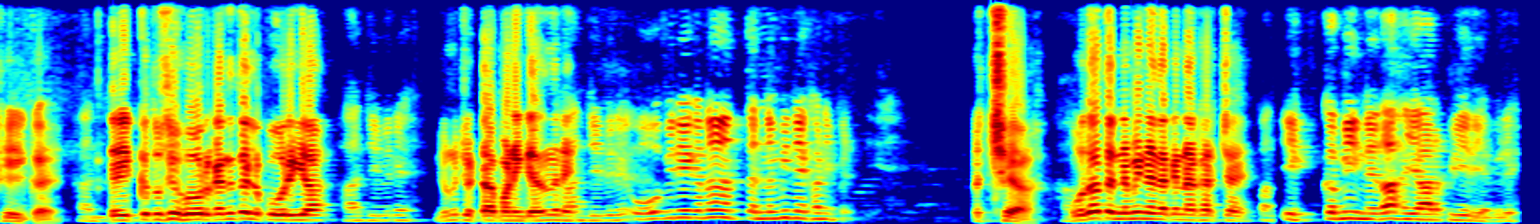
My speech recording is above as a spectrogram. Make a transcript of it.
ਠੀਕ ਹੈ। ਹਾਂਜੀ। ਤੇ ਇੱਕ ਤੁਸੀਂ ਹੋਰ ਕਹਿੰਦੇ ਤੇ ਲਕੋਰੀਆ ਹਾਂਜੀ ਵੀਰੇ। ਜਿਹਨੂੰ ਚਿੱਟਾ ਪਾਣੀ ਕਹਿੰਦੇ ਨੇ। ਹਾਂਜੀ ਵੀਰੇ ਉਹ ਵੀਰੇ ਕਹਿੰਦਾ 3 ਮਹੀਨੇ ਖਾਣੀ ਪੈਂਦੀ ਹੈ। ਅੱਛਾ ਉਹਦਾ 3 ਮਹੀਨੇ ਦਾ ਕਿੰਨਾ ਖਰਚਾ ਹੈ? ਇੱਕ ਮਹੀਨੇ ਦਾ 1000 ਰੁਪਏ ਦੀ ਹੈ ਵੀਰੇ।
